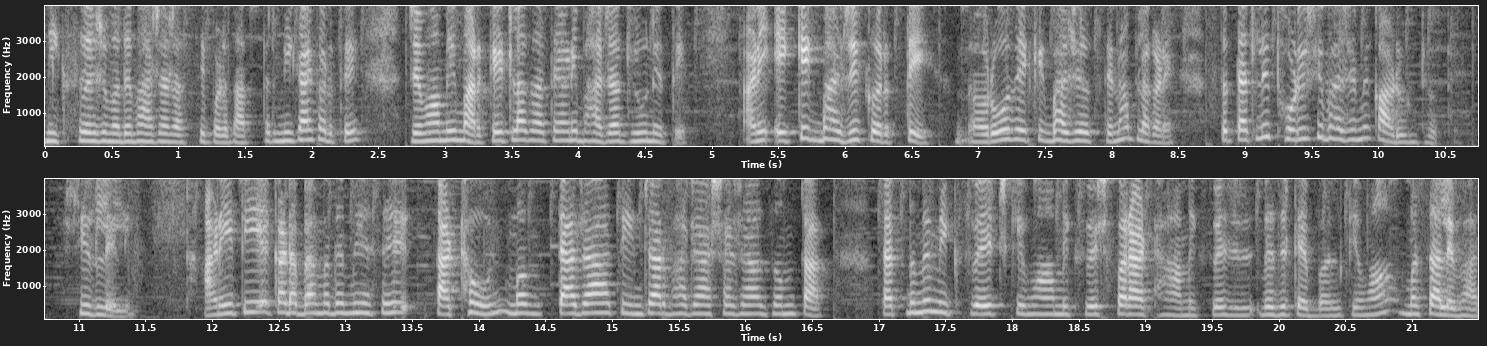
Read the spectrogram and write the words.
मिक्स व्हेजमध्ये भाज्या जास्ती पडतात तर मी काय करते जेव्हा मी मार्केटला जाते आणि भाज्या घेऊन येते आणि एक एक भाजी करते रोज एक एक भाजी असते ना आपल्याकडे तर त्यातली थोडीशी भाजी मी काढून ठेवते शिरलेली. आणि ती एका डब्यामध्ये मी असे साठवून मग त्या ज्या तीन चार भाज्या अशा ज्या जमतात त्यातनं मी मिक्स व्हेज किंवा mix veg paratha mix veg vegetable किंवा मसाले भात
